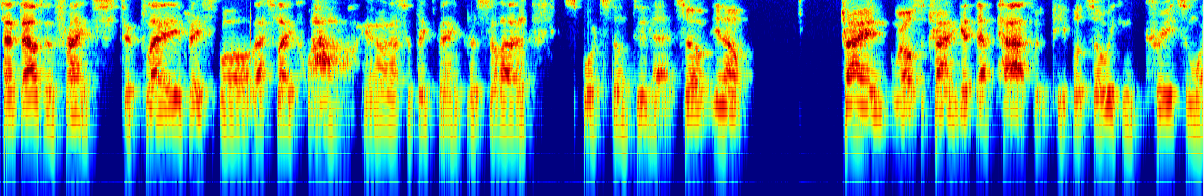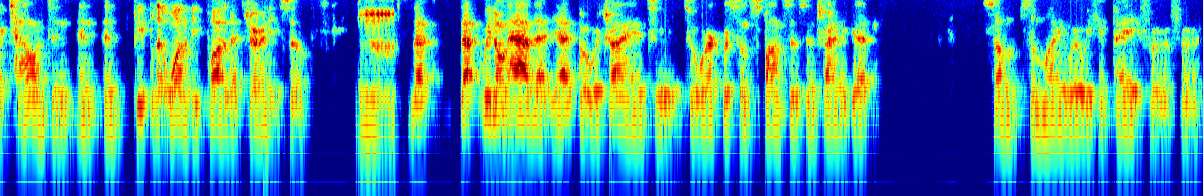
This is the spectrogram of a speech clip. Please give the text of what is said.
ten thousand francs to play baseball, that's like wow, you know, that's a big thing because a lot of sports don't do that. So you know, trying we're also trying to get that path for the people so we can create some more talent and and, and people that want to be part of that journey. So Mm. that that we don't have that yet, but we're trying to to work with some sponsors and trying to get some some money where we can pay for for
